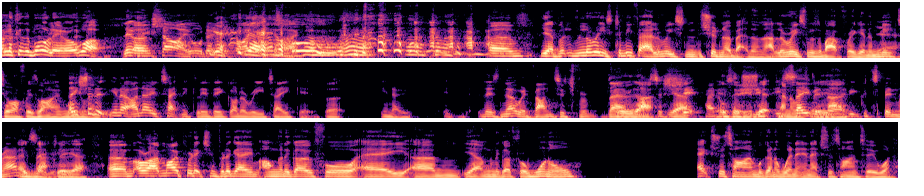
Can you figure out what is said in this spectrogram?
I look at the ball here or what? little bit shy. All don't yeah, think I yeah. get it. Um, yeah, but Lloris, to be fair, Lloris should know better than that. Lloris was about frigging a metre off his line. They wasn't should he? have, you know, I know technically they've got to retake it, but, you know, it, there's no advantage for there. Through that, That's a yeah. shit penalty. It's a and shit he- he's penalty, saving yeah. that if you could spin round. and save Exactly, it. yeah. Um, all right, my prediction for the game, I'm going to go for a, um, yeah, I'm going to go for a one-all. Extra time, we're going to win it in extra time 2-1.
